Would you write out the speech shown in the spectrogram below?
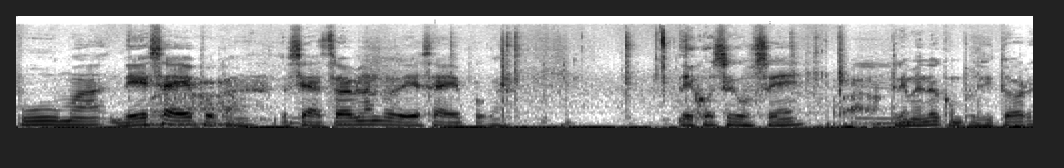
Puma, de esa época. O sea, estoy hablando de esa época. De José José, tremendo compositor.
